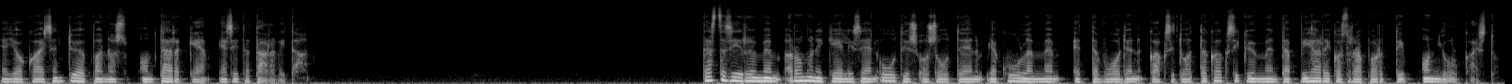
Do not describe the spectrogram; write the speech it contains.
ja jokaisen työpanos on tärkeä ja sitä tarvitaan. Tästä siirrymme romanikieliseen uutisosuuteen ja kuulemme, että vuoden 2020 viharikosraportti on julkaistu.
